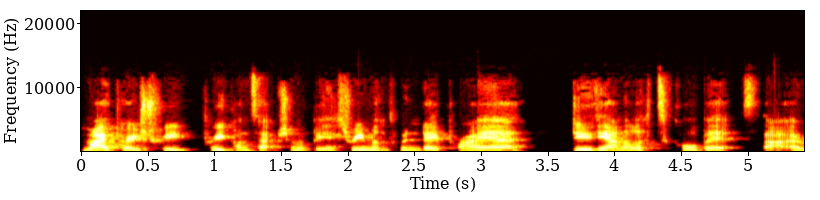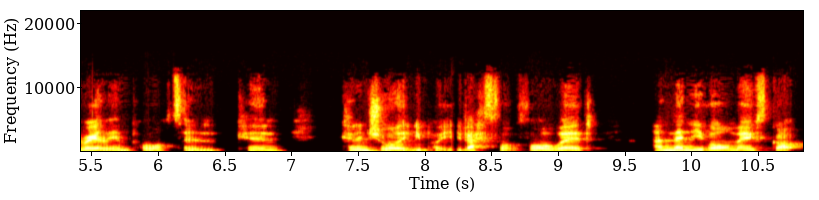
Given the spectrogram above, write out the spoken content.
my approach to preconception would be a three month window prior, do the analytical bits that are really important, can can ensure that you put your best foot forward and then you've almost got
